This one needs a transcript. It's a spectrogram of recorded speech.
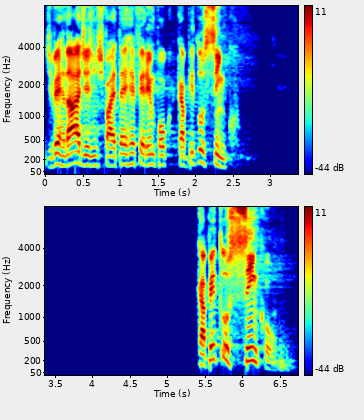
De verdade, a gente vai até referir um pouco ao capítulo 5. Capítulo 5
